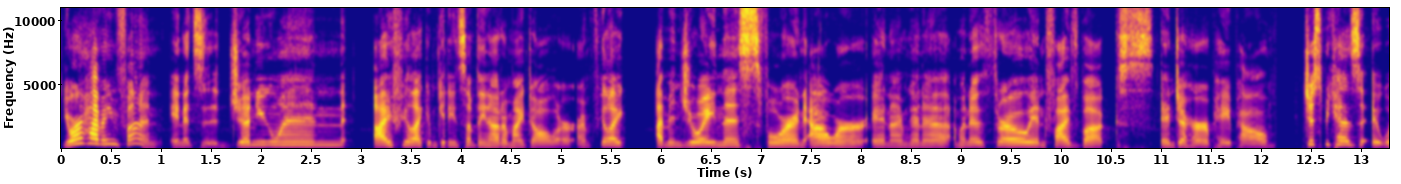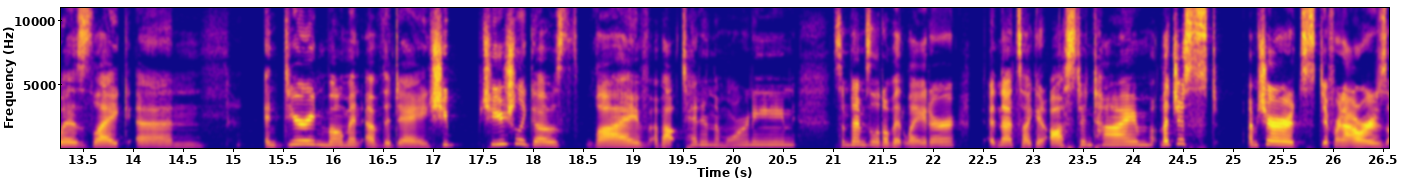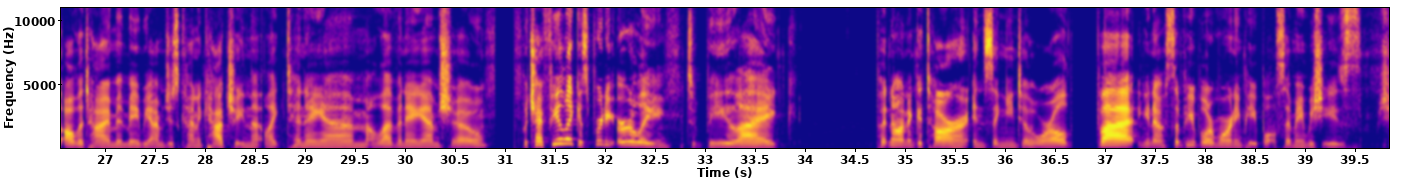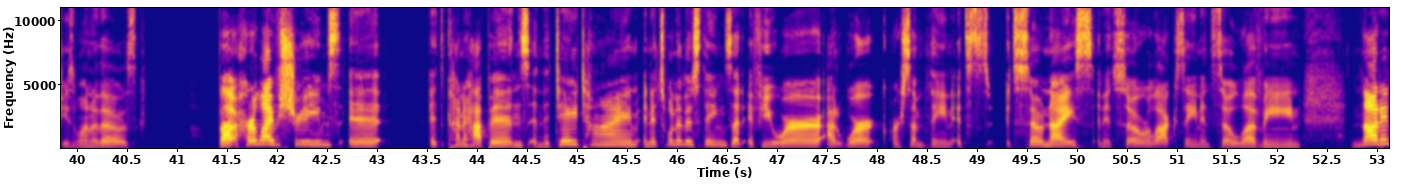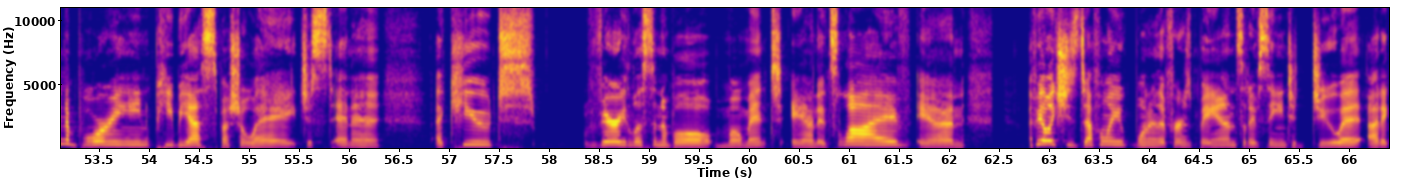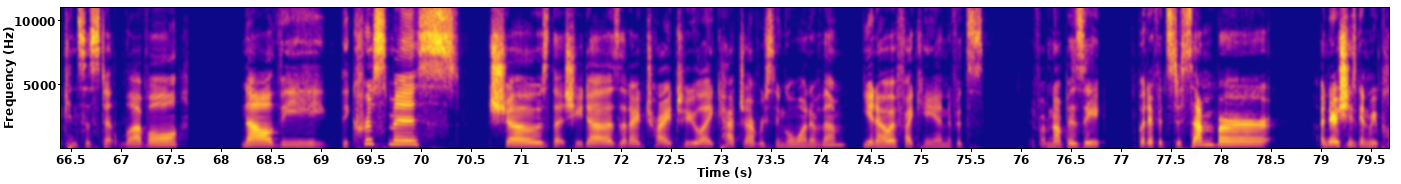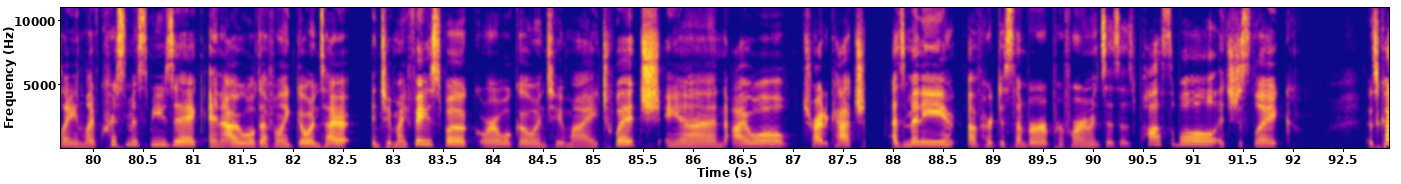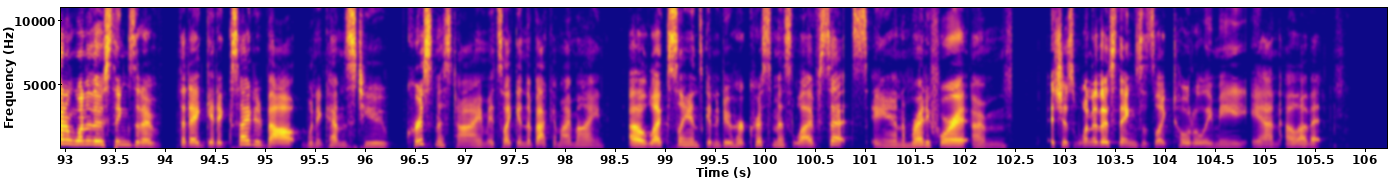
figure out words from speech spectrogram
you're having fun and it's genuine. I feel like I'm getting something out of my dollar. I feel like I'm enjoying this for an hour and I'm going to I'm going to throw in 5 bucks into her PayPal just because it was like an endearing moment of the day. She she usually goes live about 10 in the morning, sometimes a little bit later. And that's like an Austin time. That just, I'm sure it's different hours all the time. And maybe I'm just kind of catching that like 10 a.m., 11 a.m. show, which I feel like is pretty early to be like putting on a guitar and singing to the world. But, you know, some people are morning people. So maybe she's, she's one of those. But her live streams, it, it kind of happens in the daytime and it's one of those things that if you were at work or something it's it's so nice and it's so relaxing and so loving not in a boring pbs special way just in a a cute very listenable moment and it's live and I feel like she's definitely one of the first bands that I've seen to do it at a consistent level. Now the the Christmas shows that she does that I try to like catch every single one of them, you know, if I can, if it's if I'm not busy. But if it's December, I know she's going to be playing live Christmas music and I will definitely go inside into my Facebook or I will go into my Twitch and I will try to catch as many of her December performances as possible. It's just like it's kind of one of those things that I that I get excited about when it comes to Christmas time. It's like in the back of my mind oh, Lex Land's going to do her Christmas live sets and I'm ready for it. Um, it's just one of those things that's like totally me and I love it.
